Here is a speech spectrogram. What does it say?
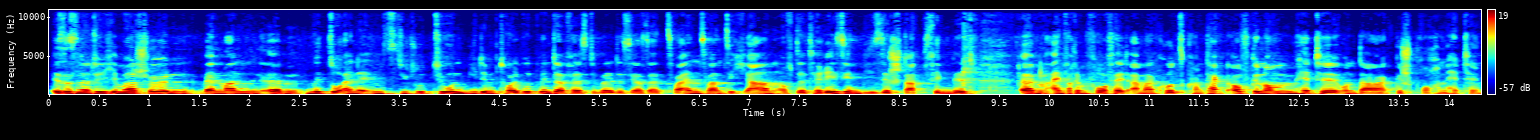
Es ist natürlich immer schön, wenn man ähm, mit so einer Institution wie dem Tollwood Winter Festival, das ja seit 22 Jahren auf der Theresienwiese stattfindet, ähm, einfach im Vorfeld einmal kurz Kontakt aufgenommen hätte und da gesprochen hätte.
